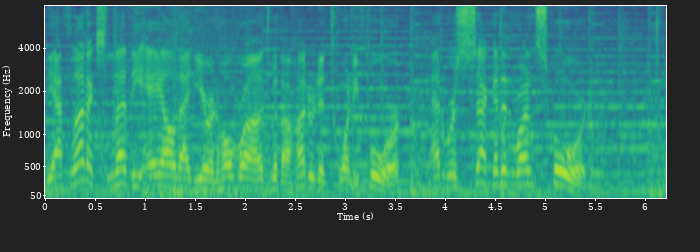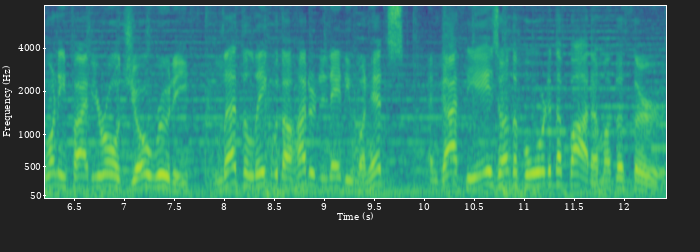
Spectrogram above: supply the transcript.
The Athletics led the AL that year in home runs with 124 and were second in runs scored. 25-year-old Joe Rudi led the league with 181 hits and got the A's on the board in the bottom of the third. A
